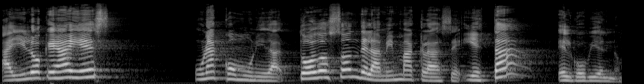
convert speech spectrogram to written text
Allí lo que hay es una comunidad. Todos son de la misma clase y está el gobierno.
